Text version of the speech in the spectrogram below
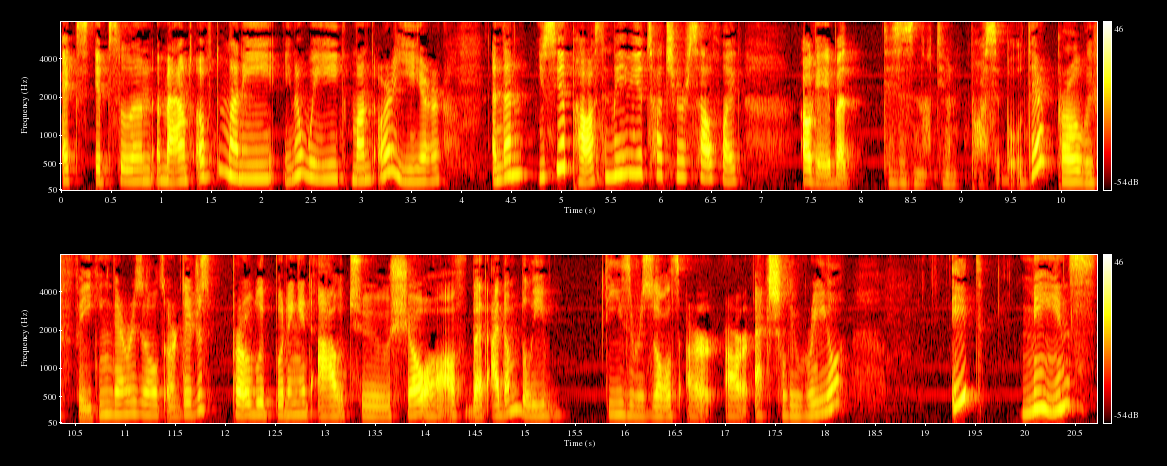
XY amount of the money in a week, month, or year. And then you see a post, and maybe you touch yourself like, okay, but this is not even possible. They're probably faking their results or they're just probably putting it out to show off, but I don't believe these results are, are actually real. It means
